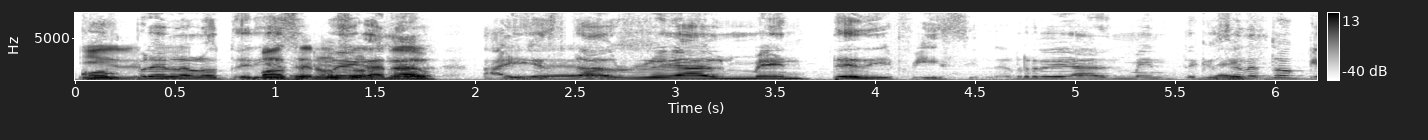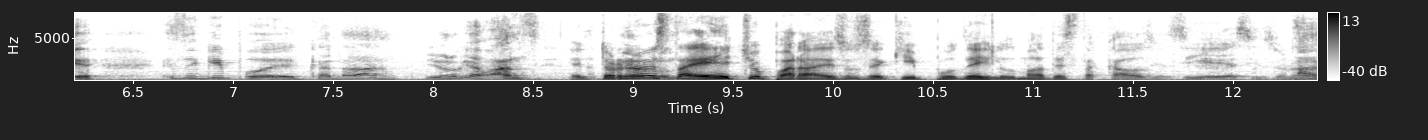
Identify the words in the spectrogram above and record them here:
Compre la lotería y se puede ganar. Ahí está realmente difícil. Realmente que se le toque ese equipo de Canadá. Yo creo que avance. El torneo está hecho para esos equipos, de los más destacados, y así es, y es una Ay,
